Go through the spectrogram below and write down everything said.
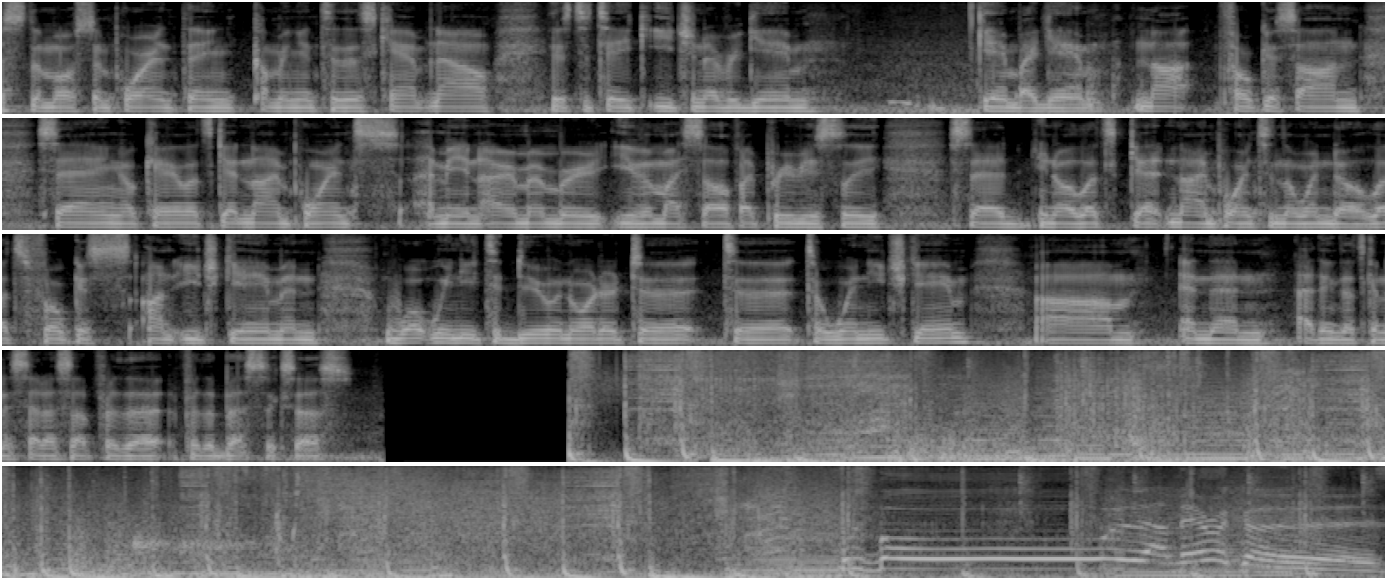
That's the most important thing coming into this camp now is to take each and every game game by game, not focus on saying, okay, let's get nine points. I mean, I remember even myself, I previously said, you know, let's get nine points in the window. Let's focus on each game and what we need to do in order to to, to win each game. Um, and then I think that's going to set us up for the for the best success.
